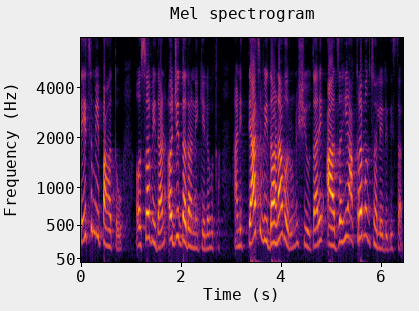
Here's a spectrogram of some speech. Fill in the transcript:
तेच मी पाहतो असं विधान अजितदादांनी केलं होतं. आणि त्याच विधानावरून शिवतारे आजही आक्रमक झालेले दिसतात.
